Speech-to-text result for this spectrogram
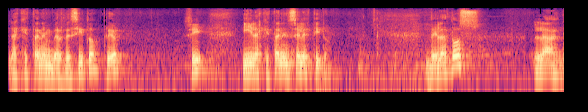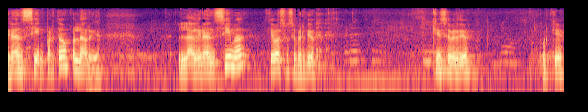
las que están en verdecito, creo, ¿sí? y las que están en celestito. De las dos, la gran partamos por la arriba. La granzima, ¿qué pasó? Se perdió. ¿Quién se perdió? ¿Por qué?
